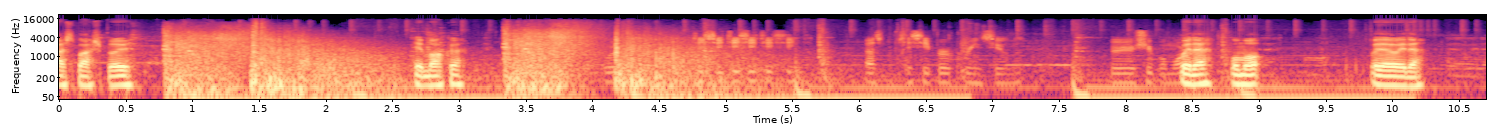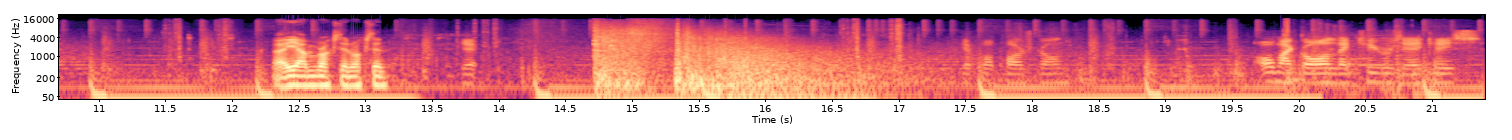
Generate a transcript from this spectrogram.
Uh, splash both. Hit marker. TC, TC, TC. That's TC broke green sealed it. Shoot one more. Wait there, one more. Wait there, wait there. Uh, yeah, I'm Roxton, Roxton. Yep, all power's gone. Oh my god, like two Rosé case.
